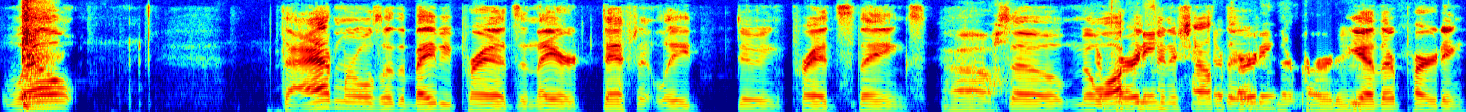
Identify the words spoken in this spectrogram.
well, the Admirals are the baby Preds, and they are definitely doing Preds things. Oh, So Milwaukee purting. finish out They're their hurting. they're hurting. yeah, they're purting.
